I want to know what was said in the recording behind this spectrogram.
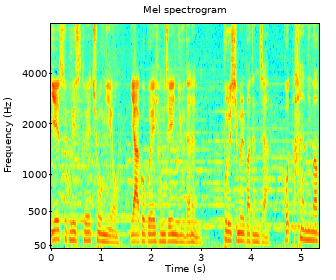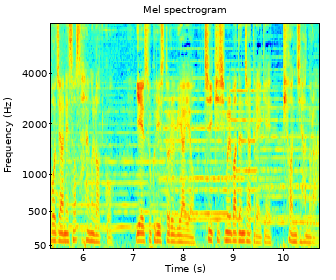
예수 그리스도의 종이요 야고보의 형제인 유다는 부르심을 받은 자 곧 하나님 아버지 안에서 사랑을 얻고 예수 그리스도를 위하여 지키심을 받은 자들에게 편지하노라.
